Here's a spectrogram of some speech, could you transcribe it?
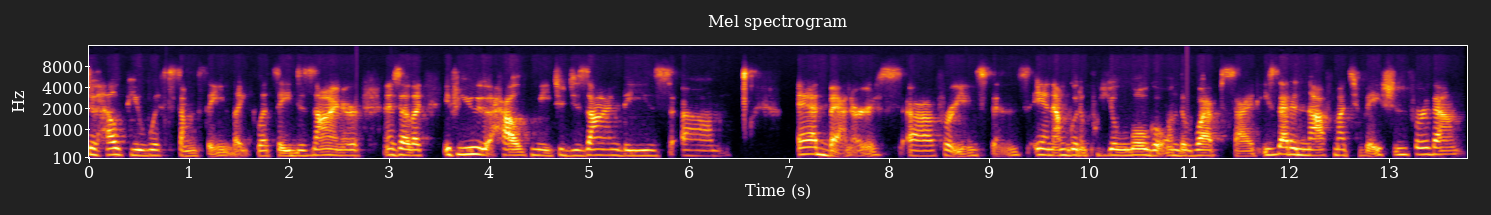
to help you with something like let's say designer. And so like if you help me to design these um, ad banners uh, for instance and i'm going to put your logo on the website is that enough motivation for them?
